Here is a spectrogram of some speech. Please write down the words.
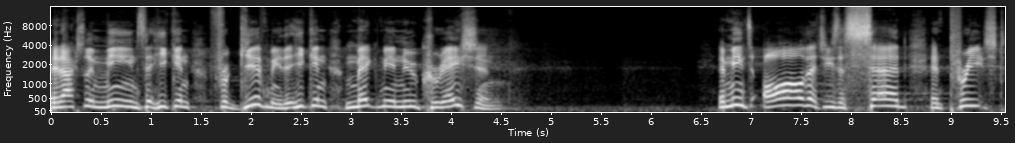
It actually means that he can forgive me, that he can make me a new creation. It means all that Jesus said and preached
